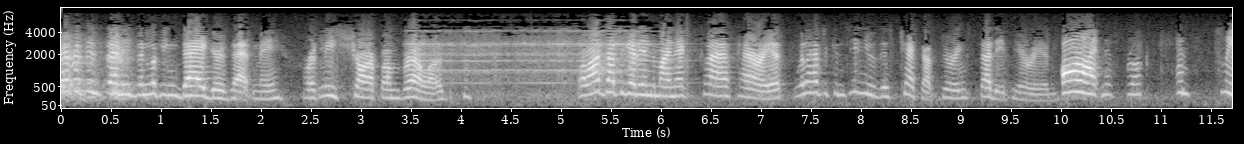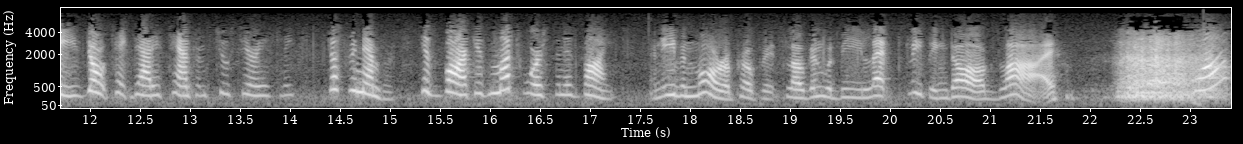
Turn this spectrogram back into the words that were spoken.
Ever since then, he's been looking daggers at me, or at least sharp umbrellas. Well, I've got to get into my next class, Harriet. We'll have to continue this checkup during study period. All right, Miss Brooks. And please don't take Daddy's tantrums too seriously. Just remember, his bark is much worse than his bite. An even more appropriate slogan would be let sleeping dogs lie. What?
